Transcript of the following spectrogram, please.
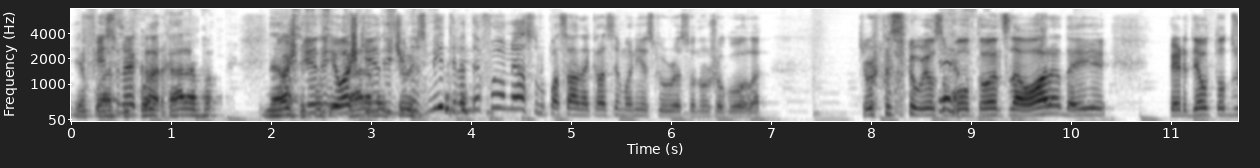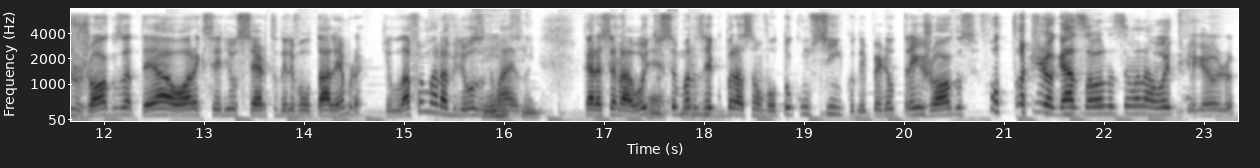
Eu Difícil, falar, né, cara? cara? Não, eu acho que, ele, eu cara, acho que ele Dino Smith, ele até foi honesto no passado, naquelas semaninhas que o Russell não jogou lá. Que o Russell Wilson é. voltou antes da hora, daí perdeu todos os jogos até a hora que seria o certo dele voltar, lembra? Aquilo lá foi maravilhoso sim, demais, sim. né? cara, sei lá, oito é, semanas foi. de recuperação, voltou com cinco, daí perdeu três jogos, voltou a jogar só na semana oito que ele ganhou o jogo.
